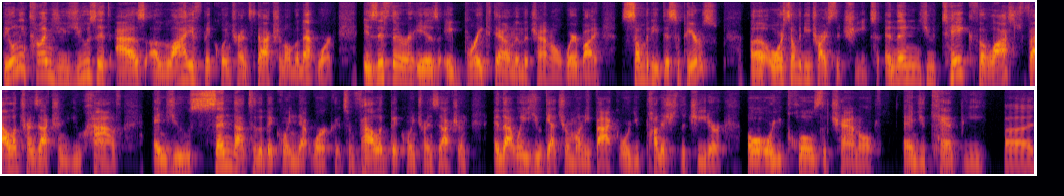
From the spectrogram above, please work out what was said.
the only times you use it as a live Bitcoin transaction on the network is if there is a breakdown in the channel, whereby somebody disappears, uh, or somebody tries to cheat. And then you take the last valid transaction you have, and you send that to the Bitcoin network. It's a valid Bitcoin transaction. And that way you get your money back, or you punish the cheater, or, or you close the channel, and you can't be uh,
